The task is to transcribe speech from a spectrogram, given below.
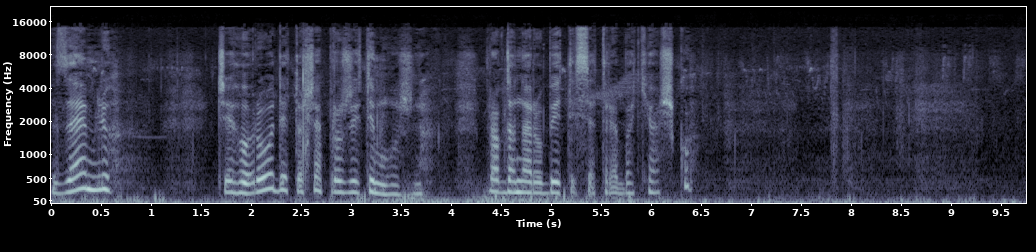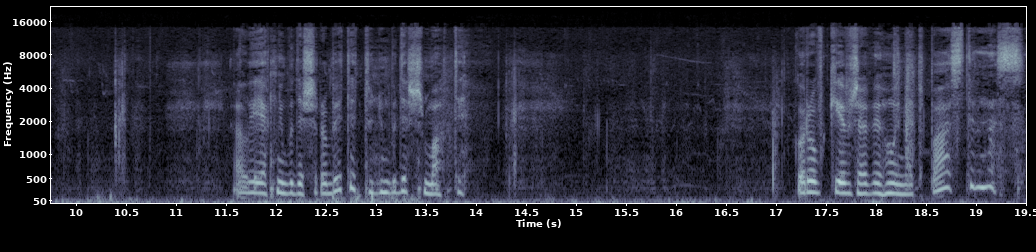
землю чи городи, то ще прожити можна. Правда, наробитися треба тяжко. Але як не будеш робити, то не будеш мати. Коровки вже вигонять пасти в нас.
